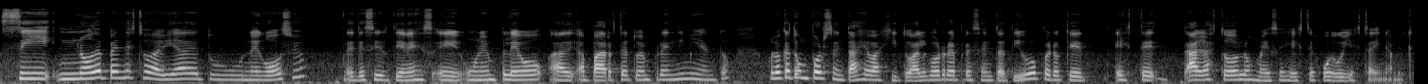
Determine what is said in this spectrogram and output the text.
Si no dependes todavía de tu negocio, es decir, tienes eh, un empleo aparte de tu emprendimiento, colócate un porcentaje bajito, algo representativo, pero que este, hagas todos los meses este juego y esta dinámica.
